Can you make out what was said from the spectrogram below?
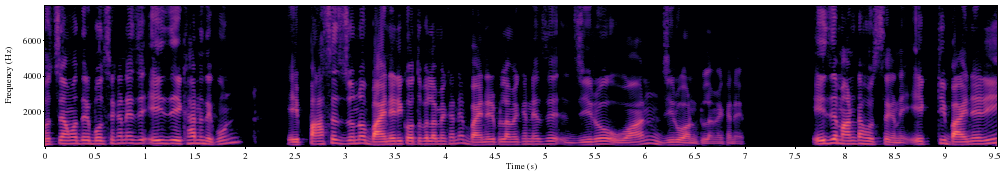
হচ্ছে আমাদের বলছে এখানে যে এই যে এখানে দেখুন, এই পাঁচের জন্য বাইনারি কত পেলাম এখানে? বাইনারি পেলাম এখানে যে জিরো, ওয়ান জিরো ওয়ান পেলাম এখানে। এই যে মানটা হচ্ছে এখানে, একটি বাইনারি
